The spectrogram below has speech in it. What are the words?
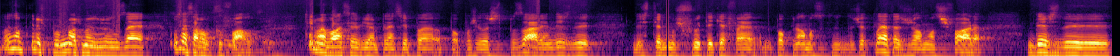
São pequenos pormenores, mas o Zé, o Zé sabe o que eu falo. Tem uma balança de impedância para, para, para os jogadores se pesarem, desde, desde termos fruta e café para o pequeno almoço dos atletas, os almoços fora, desde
